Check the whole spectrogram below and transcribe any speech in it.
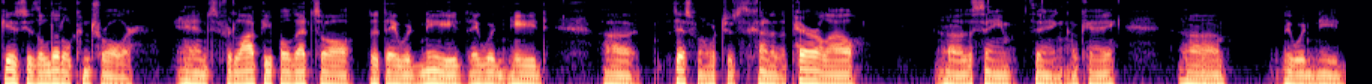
gives you the little controller. And for a lot of people, that's all that they would need. They wouldn't need uh, this one, which is kind of the parallel, uh, the same thing, okay? Uh, they wouldn't need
